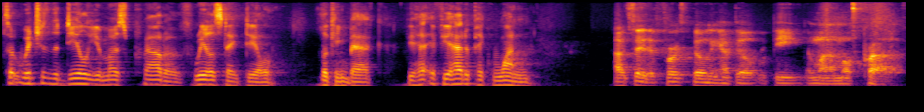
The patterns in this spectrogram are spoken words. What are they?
So, which is the deal you're most proud of? Real estate deal, looking back. If you, ha- if you had to pick one, I would say the first building I built would be the one I'm most proud of.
